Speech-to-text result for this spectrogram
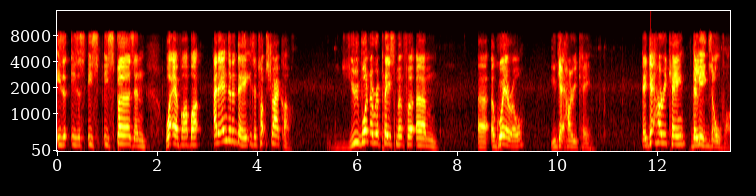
he's, a, he's, a, he's, he's Spurs and whatever, but at the end of the day, he's a top striker. You want a replacement for um uh, Aguero, you get Harry Kane. They get Harry Kane, the league's over.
